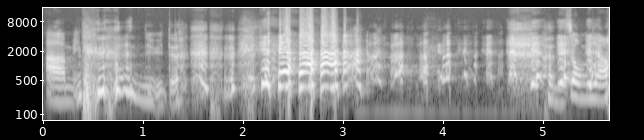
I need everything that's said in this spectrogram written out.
阿明，女的，很重要。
